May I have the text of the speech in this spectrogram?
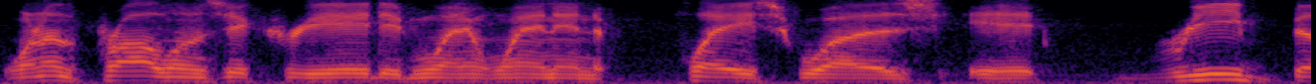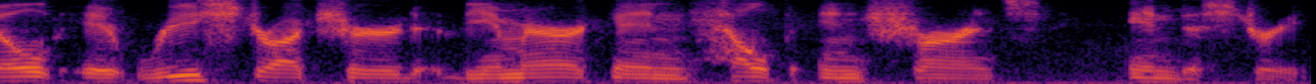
One of the problems it created when it went into place was it rebuilt, it restructured the American health insurance industry.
